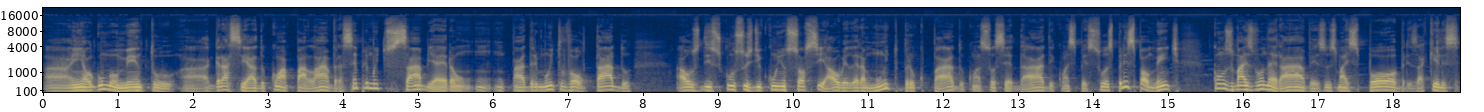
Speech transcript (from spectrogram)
ah, em algum momento ah, agraciado com a palavra, sempre muito sábia, era um, um, um padre muito voltado aos discursos de cunho social. Ele era muito preocupado com a sociedade, com as pessoas, principalmente com os mais vulneráveis, os mais pobres, aqueles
